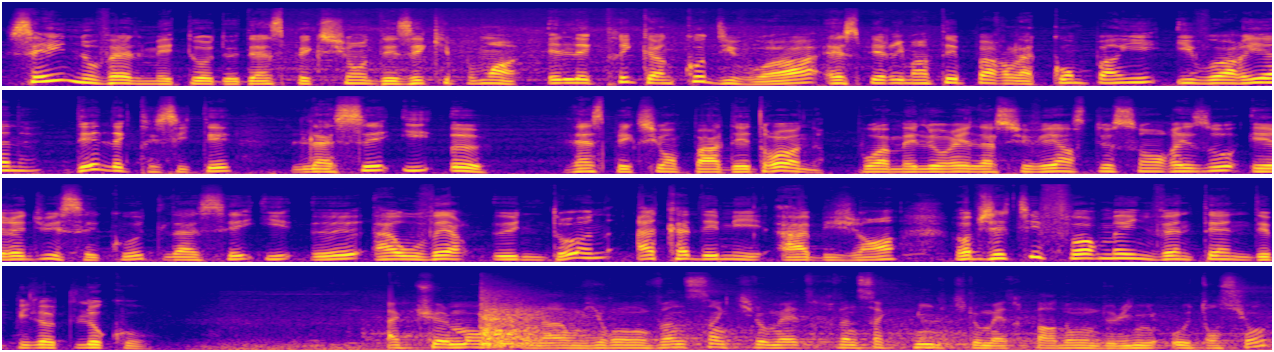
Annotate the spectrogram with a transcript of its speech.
C'est une nouvelle méthode d'inspection des équipements électriques en Côte d'Ivoire, expérimentée par la compagnie ivoirienne d'électricité, la CIE. L'inspection par des drones. Pour améliorer la surveillance de son réseau et réduire ses coûts, la CIE a ouvert une drone académie à Abidjan. Objectif former une vingtaine de pilotes locaux. Actuellement, on a environ 25, km, 25 000 km pardon, de lignes haute tension.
